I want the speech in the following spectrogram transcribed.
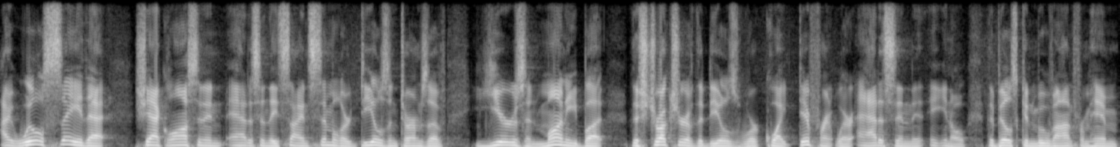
I will say that Shaq Lawson and Addison, they signed similar deals in terms of years and money, but the structure of the deals were quite different. Where Addison, you know, the Bills can move on from him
